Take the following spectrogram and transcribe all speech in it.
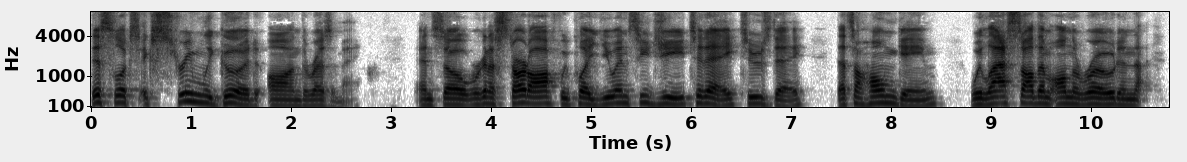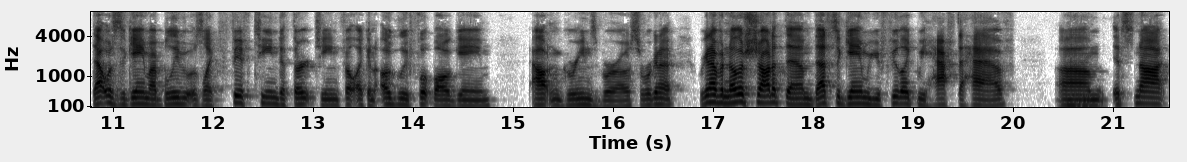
this looks extremely good on the resume. And so we're going to start off. We play UNCG today, Tuesday. That's a home game. We last saw them on the road, and that was the game. I believe it was like 15 to 13. Felt like an ugly football game out in Greensboro. So we're gonna we're gonna have another shot at them. That's the game where you feel like we have to have. Mm-hmm. Um, mm-hmm. It's not.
